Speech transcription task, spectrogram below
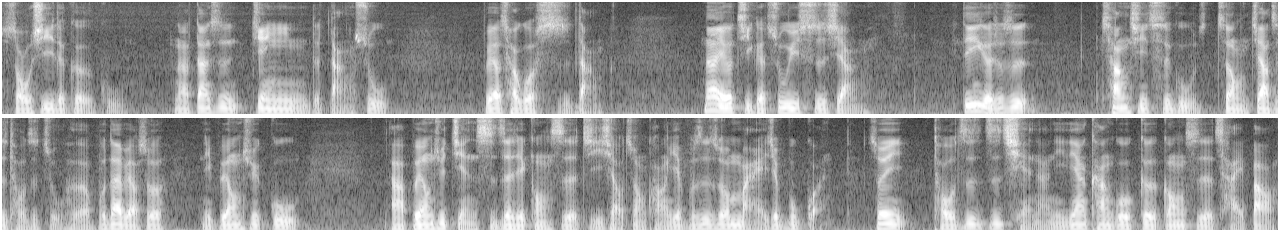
熟悉的个股。那但是建议你的档数不要超过十档。那有几个注意事项，第一个就是长期持股这种价值投资组合，不代表说你不用去顾啊，不用去检视这些公司的绩效状况，也不是说买就不管。所以投资之前啊，你一定要看过各公司的财报、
